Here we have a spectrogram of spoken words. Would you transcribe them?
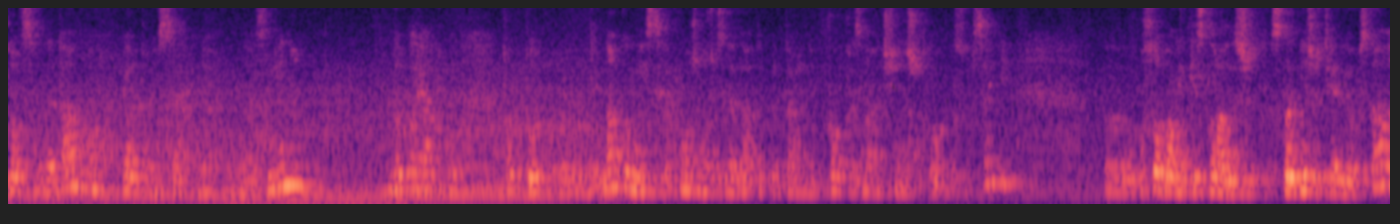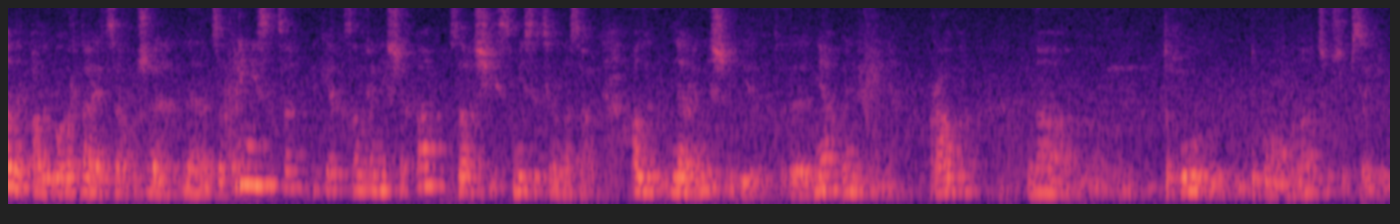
зовсім недавно, 5 серпня, зміна до порядку. Тобто е, на комісіях можна розглядати питання про призначення житлових субсидій е, особам, які склали складні життєві обставини, але повертаються вже не за три місяці, як я казала раніше, а за 6 місяців назад, але не раніше від е, дня виникнення права на таку допомогу, на цю субсидію.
